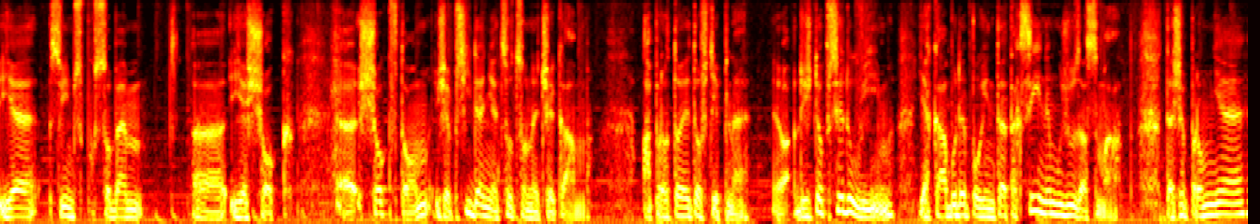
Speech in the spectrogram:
je svým způsobem je šok. Šok v tom, že přijde něco, co nečekám. A proto je to vtipné. Jo. A když dopředu vím, jaká bude pointa, tak si ji nemůžu zasmát. Takže pro mě,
